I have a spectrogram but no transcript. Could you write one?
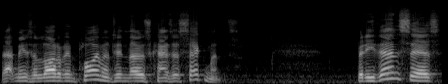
that means a lot of employment in those kinds of segments. But he then says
